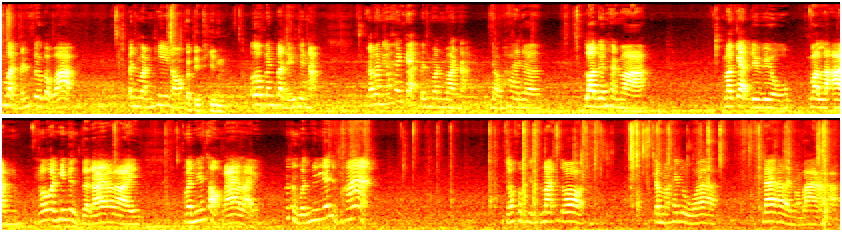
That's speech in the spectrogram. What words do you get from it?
เหมือนเป็นฟีลแบบว่า เป็นวันที่เนาะ ปฏิทิน เออ เป็นปฏิทินอะแล้วมันก็ให้แกะเป็นวันๆอะเดี๋ยวพายจะรอเดือนธันวา มาแกะรีวิววันละอันว่าวันที่หนึ่งจะได้อะไร วันที่สองได้อะไรจนถึงวันที่ยี่สิบห้าแล้วคริสต์มาสก็จะมาให้ดูว่าได้อะไรมาบ้างนะคะ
